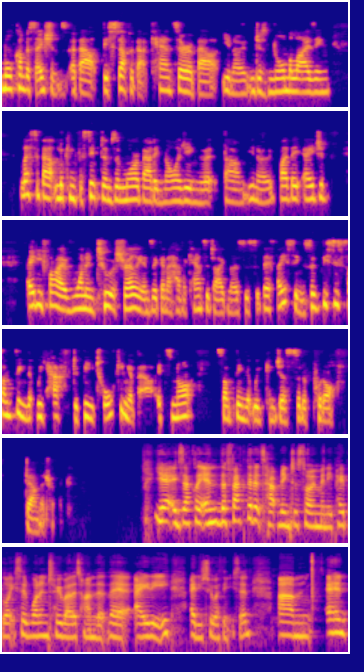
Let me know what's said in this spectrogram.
more conversations about this stuff, about cancer, about you know just normalizing less about looking for symptoms and more about acknowledging that, um, you know, by the age of 85, one in two Australians are going to have a cancer diagnosis that they're facing. So this is something that we have to be talking about. It's not something that we can just sort of put off down the track. Yeah, exactly. And the fact that it's happening to so many people, like you said, one in two by the time that they're 80, 82, I think you said. Um, and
